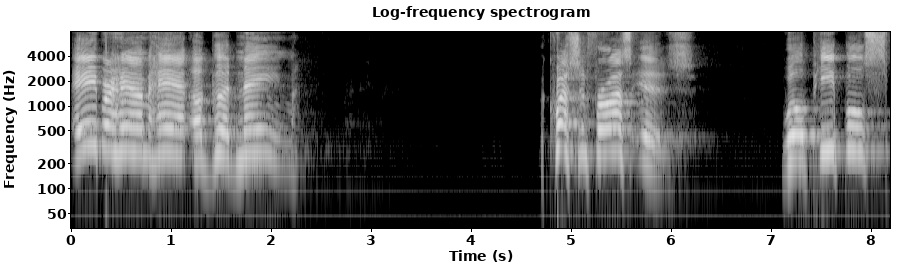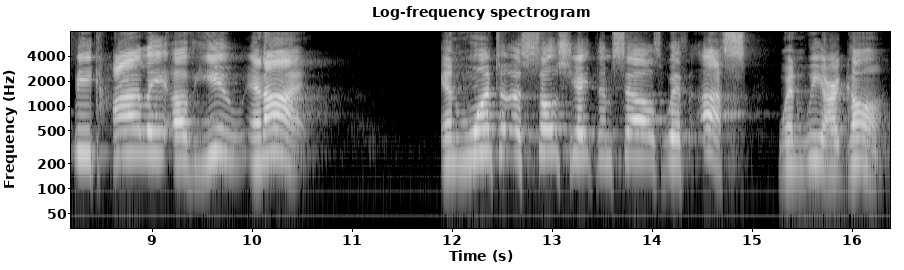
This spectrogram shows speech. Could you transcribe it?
Abraham had a good name. The question for us is Will people speak highly of you and I and want to associate themselves with us when we are gone?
